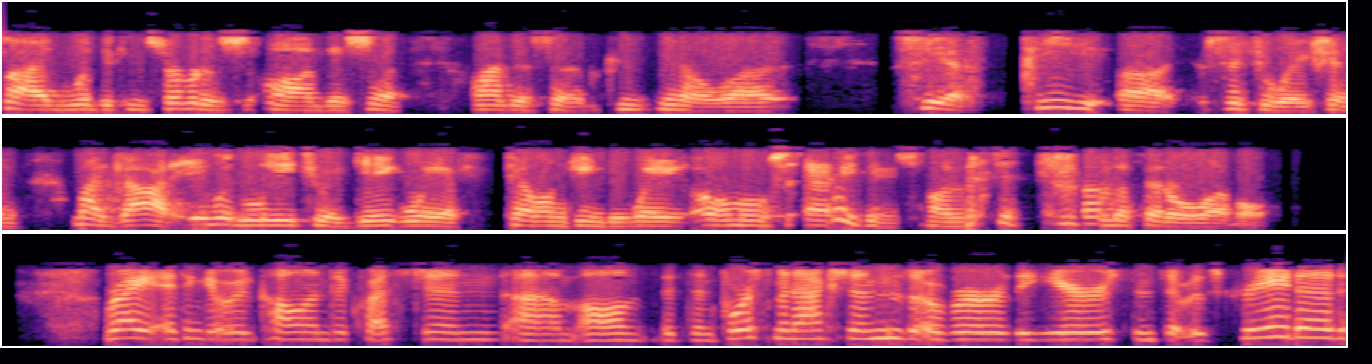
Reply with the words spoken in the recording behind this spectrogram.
side with the conservatives on this uh, on this uh, you know uh, CFP uh, situation, my God, it would lead to a gateway of challenging the way almost everything's funded on the federal level. Right. I think it would call into question um, all of its enforcement actions over the years since it was created,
